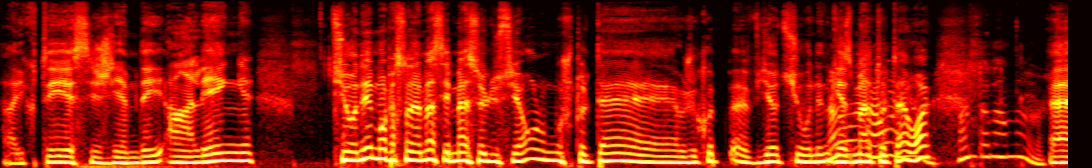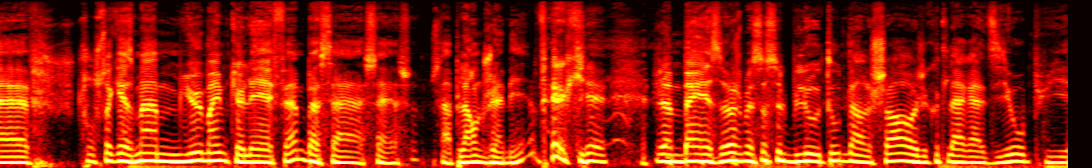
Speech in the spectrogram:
Alors, écoutez CGMD en ligne. TuneIn, moi, personnellement, c'est ma solution. Moi, je suis tout le temps, euh, j'écoute euh, via TuneIn quasiment tout le temps. Ouais. Euh, je trouve ça quasiment mieux même que le FM. Ben, ça, ça, ça, plante jamais. j'aime bien ça. Je mets ça sur le Bluetooth dans le char, j'écoute la radio. Puis,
